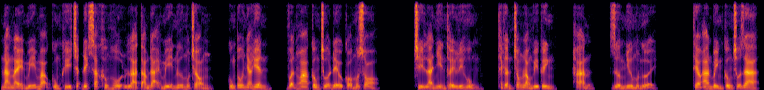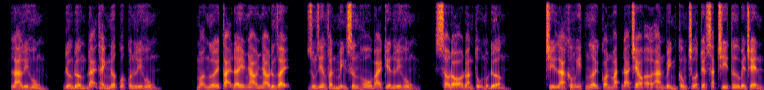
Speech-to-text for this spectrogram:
nàng này mỹ mạo cùng khí chất đích sắc không hổ là tám đại mỹ nữ một trong, cùng tô nhã hiên, vận hoa công chúa đều có một so. Chỉ là nhìn thấy lý hùng, thạch thần trong lòng vi kinh, hán, dường như một người theo an bình công chúa ra, là lý hùng, đường đường đại thành nước quốc quân lý hùng. Mọi người tại đây nhao nhao đứng dậy, dùng riêng phần mình xưng hô bái kiến lý hùng, sau đó đoàn tụ một đường. Chỉ là không ít người con mắt đã treo ở an bình công chúa tuyệt sắc chi tư bên trên,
